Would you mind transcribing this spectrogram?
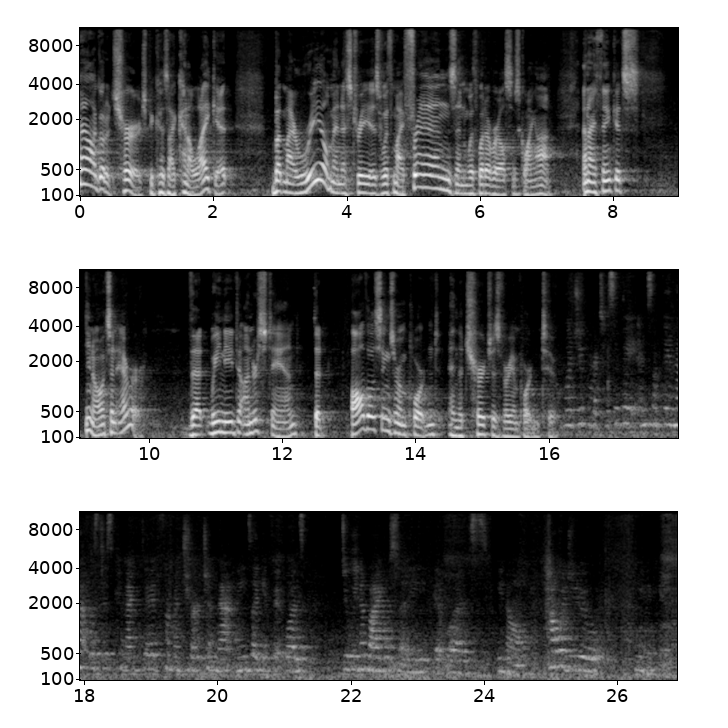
well, I go to church because I kind of like it, but my real ministry is with my friends and with whatever else is going on. And I think it's, you know, it's an error that we need to understand that all those things are important, and the church is very important too. Would you participate in something that was disconnected from a church, and that means like if it was doing a Bible study, it was, you know, how would you communicate?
